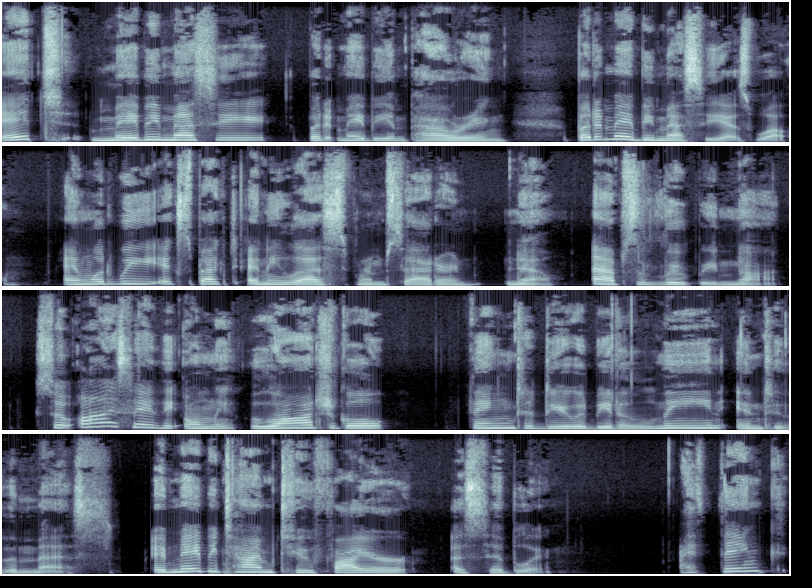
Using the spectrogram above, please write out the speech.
It may be messy, but it may be empowering, but it may be messy as well. And would we expect any less from Saturn? No, absolutely not. So I say the only logical thing to do would be to lean into the mess. It may be time to fire a sibling. I think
